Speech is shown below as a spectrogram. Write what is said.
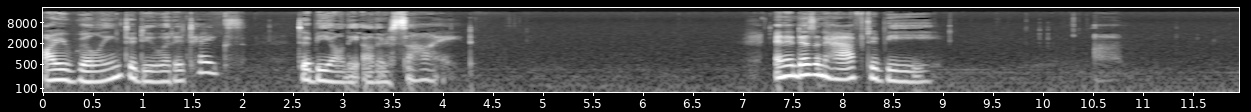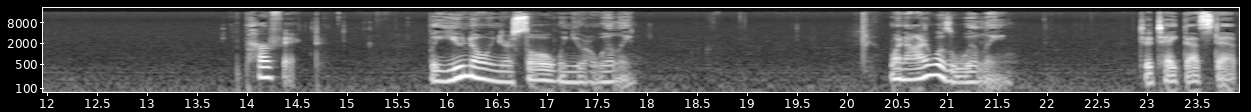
Are you willing to do what it takes to be on the other side? And it doesn't have to be perfect, but you know in your soul when you are willing. When I was willing to take that step,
